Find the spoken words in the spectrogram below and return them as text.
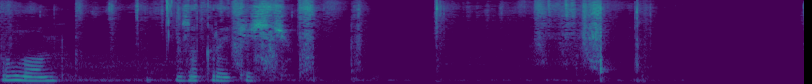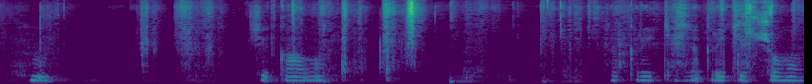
Полон закритість. Цікаво. Закритість, закритість чого?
